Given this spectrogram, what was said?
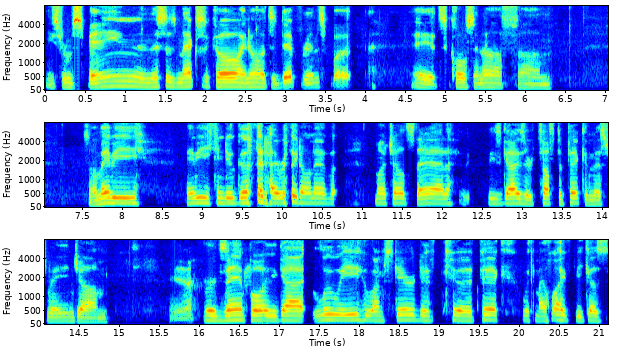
he's from Spain and this is Mexico. I know it's a difference, but hey, it's close enough. Um, so maybe maybe he can do good. I really don't have much else to add. These guys are tough to pick in this range. Um, yeah. For example, you got Louis, who I'm scared to, to pick with my life because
